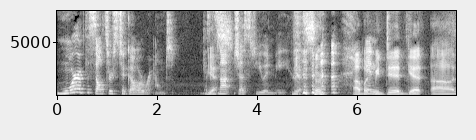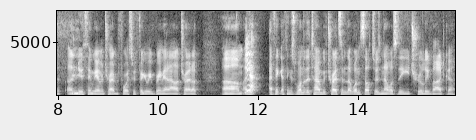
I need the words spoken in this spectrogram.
more of the seltzers to go around because Yes. it's not just you and me Yes. uh, but And- we did get uh, a new thing we haven't tried before, so we figured we'd bring that out, try it up. Um, I Yeah. I think I think it's one of the time we've tried something that wasn't seltzers, and that was the Truly vodka.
